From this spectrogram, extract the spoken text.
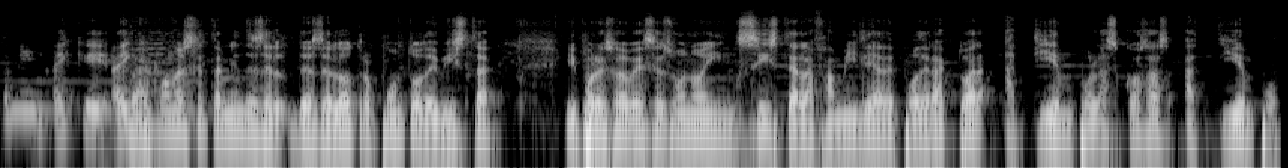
también hay que, hay Claro. que ponerse también desde el, desde el otro punto de vista y por eso a veces uno insiste a la familia de poder actuar a tiempo, las cosas a tiempo.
